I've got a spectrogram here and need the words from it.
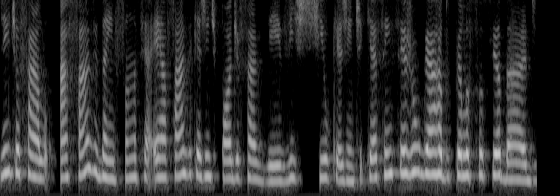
Gente, eu falo, a fase da infância é a fase que a gente pode fazer, vestir o que a gente quer sem ser julgado pela sociedade.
